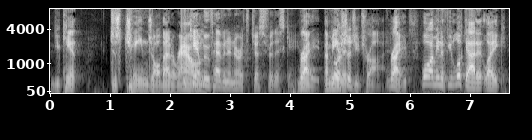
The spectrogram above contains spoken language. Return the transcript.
you can't just change all that around? You can't move heaven and earth just for this game. right. I mean, or it- should you try? Right. Well, I mean, if you look at it like,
